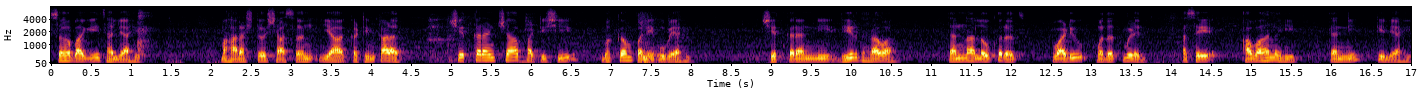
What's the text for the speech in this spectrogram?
सहभागी झाले आहेत. महाराष्ट्र शासन या कठीण काळात शेतकऱ्यांच्या पाठीशी भक्कमपणे उभे आहे. शेतकऱ्यांनी धीर धरावा त्यांना लवकरच वाढीव मदत मिळेल असे आवाहनही त्यांनी केले आहे.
